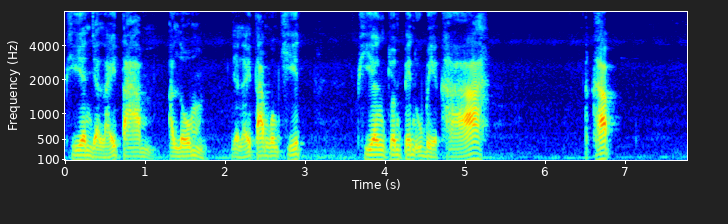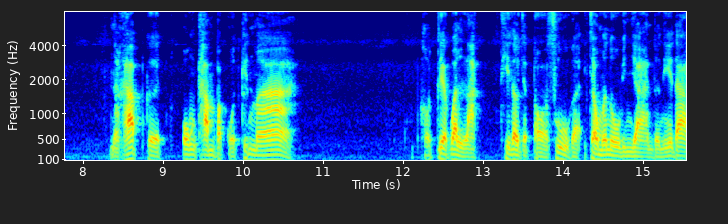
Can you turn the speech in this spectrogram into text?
เพียรอย่าไหลตามอารมณ์ อย่าไหลตามความคิด เพียงจนเป็นอุเบกขานะครับนะครับ เกิดองค์ธรรมปรากฏขึ้นมา เขาเรียกว่าหลักที่เราจะต่อสู้กับเจ้ามโนวิญญาณตัวนี้ได้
